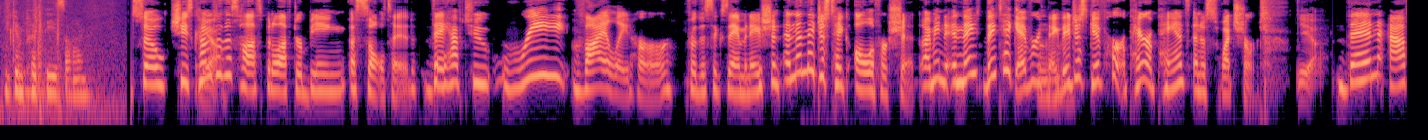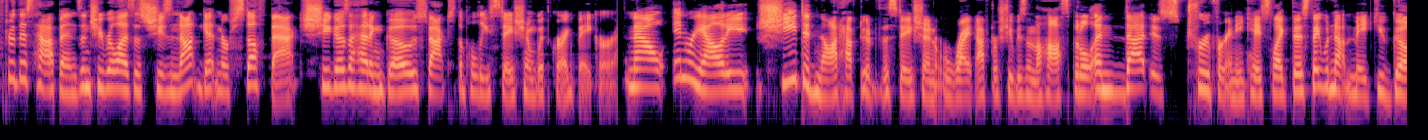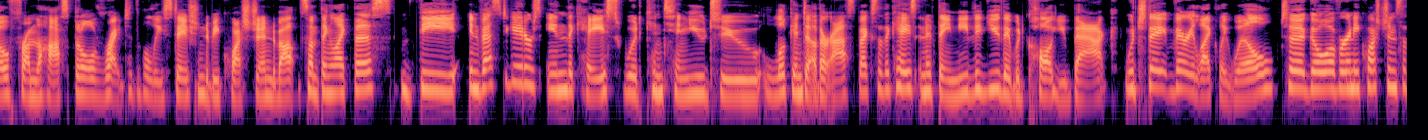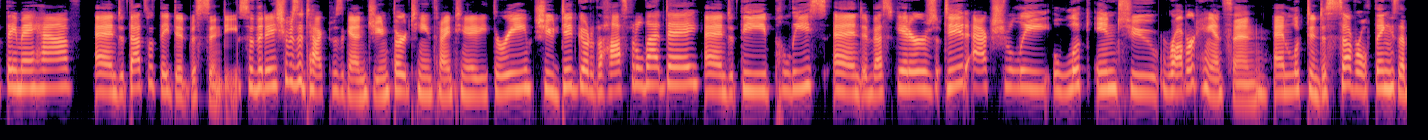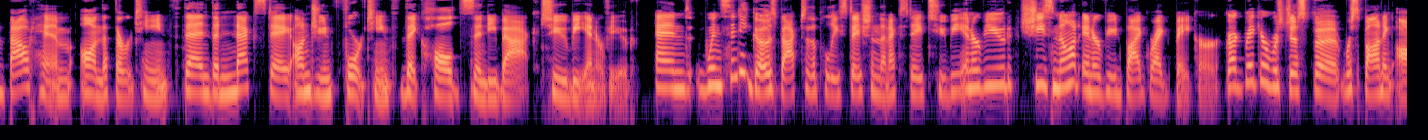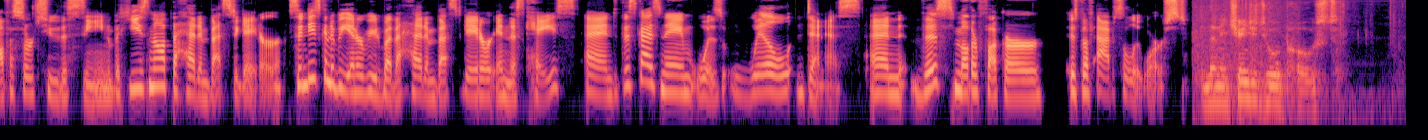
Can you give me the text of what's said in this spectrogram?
You can put these on. So she's come Yeah. to this hospital after being assaulted. They have to re-violate her for this examination, and then they just take all of her shit. I mean, and they they take everything. They mm-hmm. just give her a pair of pants and a sweatshirt. Yeah. Then after this happens and she realizes she's not getting her stuff back, she goes ahead and goes back to the police station with Greg Baker. Now, in reality, she did not have to go to the station right after she was in the hospital, and that is true for any case like this. They would not make you go from the hospital right to the police station to be questioned about something like this. The investigators in the case would continue to look into other aspects of the case, and if they needed you, they would call you back, which they very likely will, to go over any questions that they may have have and that's what they did with Cindy. So the day she was attacked was again June 13th, 1983. She did go to the hospital that day, and the police and investigators did actually look into Robert Hansen and looked into several things about him on the 13th. Then the next day, on June 14th, they called Cindy back to be interviewed. And when Cindy goes back to the police station the next day to be interviewed, she's not interviewed by Greg Baker. Greg Baker was just the responding officer to the scene, but he's not the head investigator. Cindy's going to be interviewed by the head investigator in this case, and this guy's name was Will Dennis. And this motherfucker is the absolute worst. And then he changed you to a post,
